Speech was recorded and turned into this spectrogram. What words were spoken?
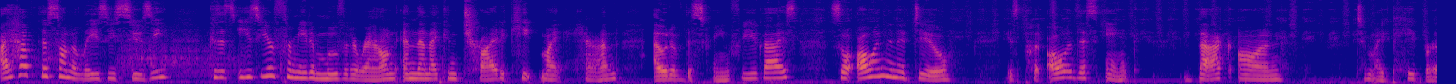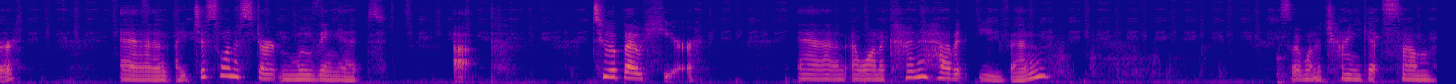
I have this on a Lazy Susie because it's easier for me to move it around, and then I can try to keep my hand out of the screen for you guys. So all I'm going to do is put all of this ink back on to my paper and I just want to start moving it up to about here. And I want to kind of have it even. So I want to try and get some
